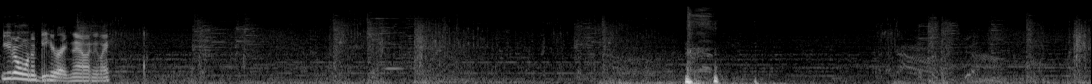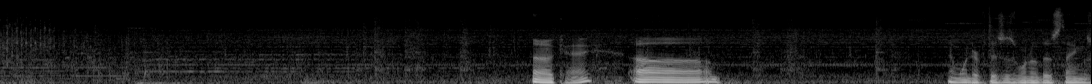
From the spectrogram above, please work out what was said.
You don't want to be here right now, anyway. Okay. Um. I wonder if this is one of those things.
